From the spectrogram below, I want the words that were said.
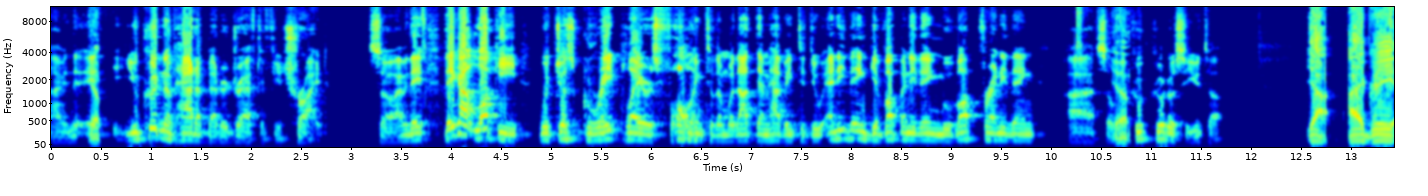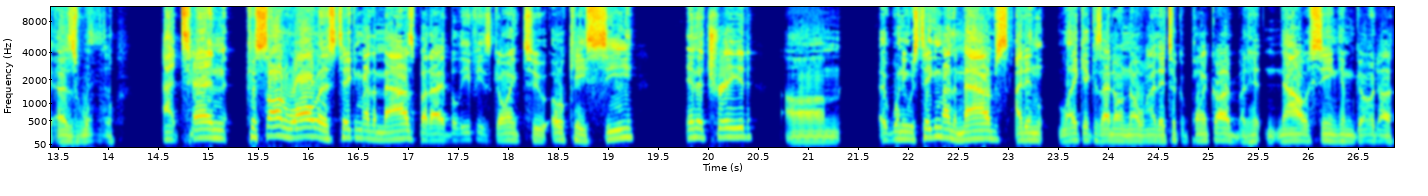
I mean, yep. you couldn't have had a better draft if you tried. So I mean, they they got lucky with just great players falling to them without them having to do anything, give up anything, move up for anything. Uh, so yep. kudos to Utah. Yeah, I agree as well. At ten, Cason Wallace taken by the Mavs, but I believe he's going to OKC in a trade. Um, when he was taken by the Mavs, I didn't like it because I don't know why they took a point guard. But now seeing him go to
